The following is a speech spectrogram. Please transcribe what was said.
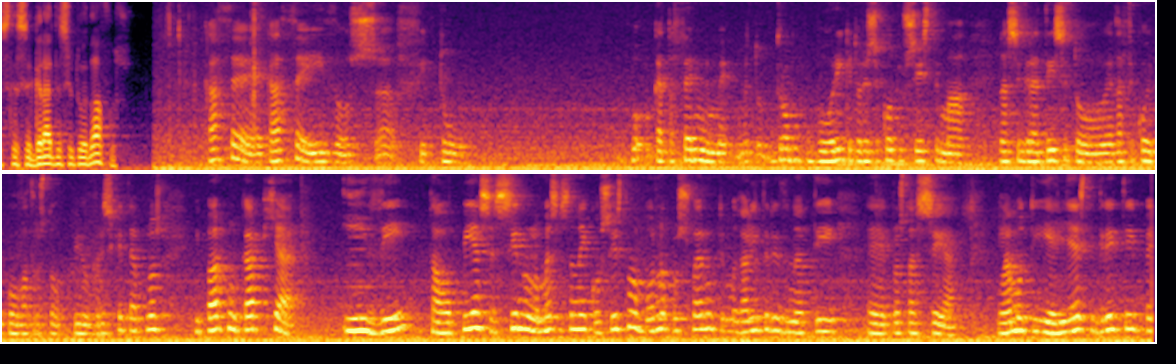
στη συγκράτηση του εδάφους. Κάθε, κάθε είδος φυτού καταφέρνει με, με τον τρόπο που μπορεί και το ριζικό του σύστημα να συγκρατήσει το εδαφικό υπόβαθρο στο οποίο βρίσκεται. Απλώς υπάρχουν κάποια είδη τα οποία σε σύνολο μέσα σε ένα οικοσύστημα μπορούν να προσφέρουν τη μεγαλύτερη δυνατή ε, προστασία. Μιλάμε ότι οι ελιές στην Κρήτη ε,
